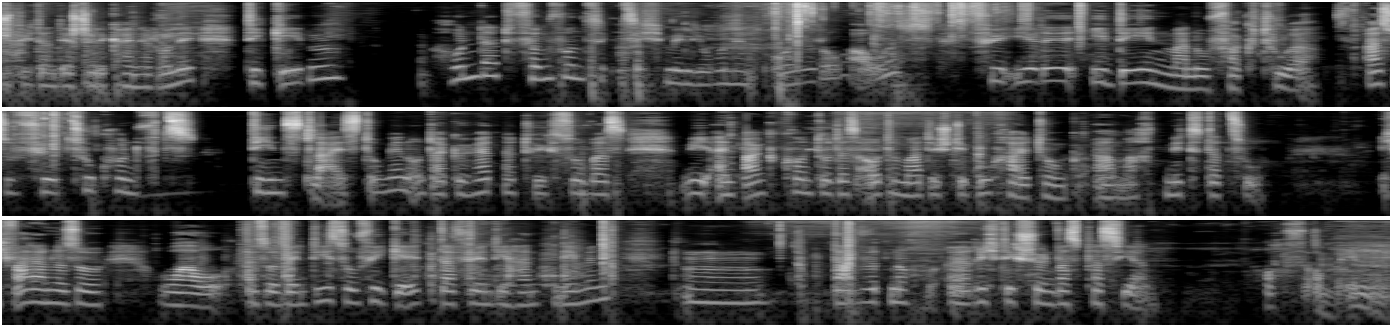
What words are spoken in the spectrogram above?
spielt an der Stelle keine Rolle. Die geben 175 Millionen Euro aus für ihre Ideenmanufaktur, also für Zukunftsdienstleistungen. Und da gehört natürlich sowas wie ein Bankkonto, das automatisch die Buchhaltung äh, macht, mit dazu. Ich war da nur so, wow, also wenn die so viel Geld dafür in die Hand nehmen, mh, mm, da wird noch äh, richtig schön was passieren auch, auch im,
